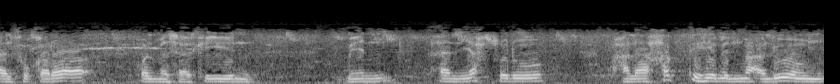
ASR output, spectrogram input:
الفقراء والمساكين. من أن يحصلوا على حقهم المعلوم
